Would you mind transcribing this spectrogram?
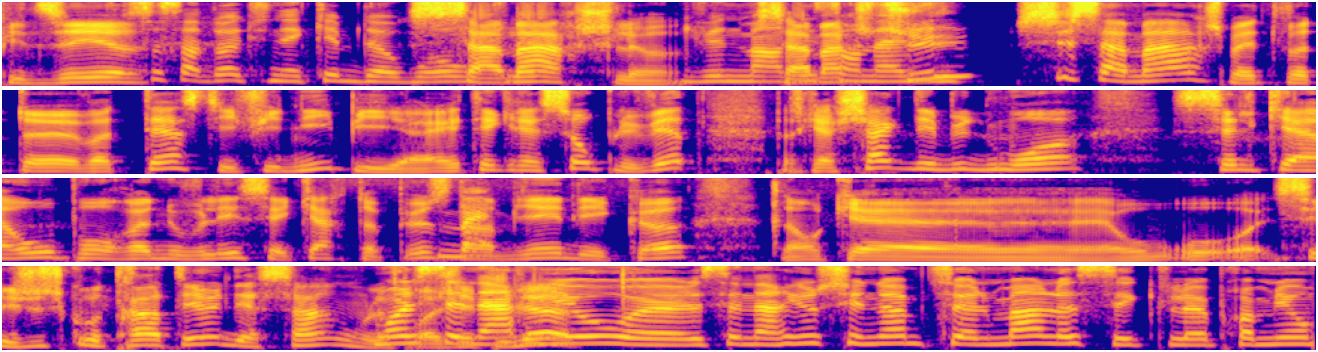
puis dire Ça, ça doit être une équipe de woke. ça marche, là. Il veut demander ça marche-tu? Si ça marche, ben, votre, euh, votre test est fini, puis euh, intégrez ça au plus vite. Parce qu'à chaque début de mois, c'est le chaos pour renouveler ses cartes puces Ben. dans bien des cas. Donc, euh, c'est jusqu'au 31 décembre. Moi, le pilote. scénario, le scénario chez nous actuellement, là, c'est que le premier au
